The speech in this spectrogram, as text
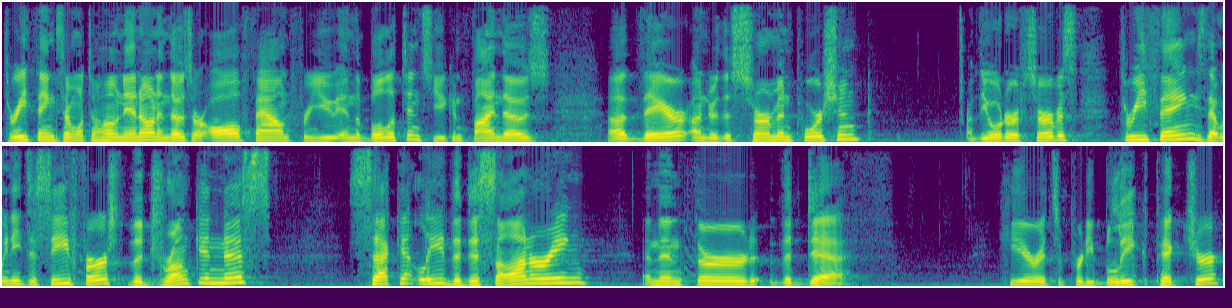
Three things I want to hone in on, and those are all found for you in the bulletin, so you can find those uh, there under the sermon portion of the order of service. Three things that we need to see first, the drunkenness. Secondly, the dishonoring. And then third, the death. Here it's a pretty bleak picture.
